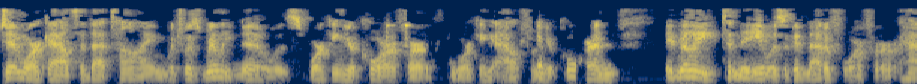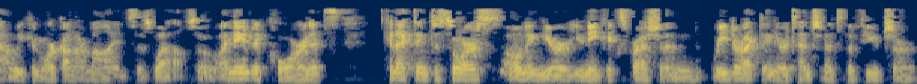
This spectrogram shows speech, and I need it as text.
gym workouts at that time, which was really new, was working your core first and working out from yep. your core. And it really, to me, it was a good metaphor for how we can work on our minds as well. So I named it core and it's connecting to source, owning your unique expression, redirecting your attention into the future,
